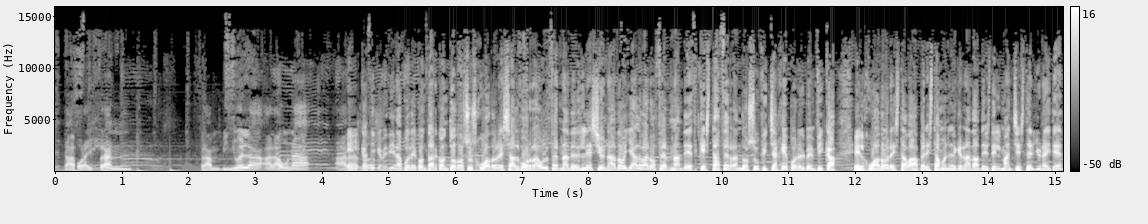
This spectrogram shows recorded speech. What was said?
Está por ahí Fran. Fran Viñuela a la una. El cacique Medina puede contar con todos sus jugadores salvo Raúl Fernández lesionado y Álvaro Fernández que está cerrando su fichaje por el Benfica. El jugador estaba a préstamo en el Granada desde el Manchester United,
